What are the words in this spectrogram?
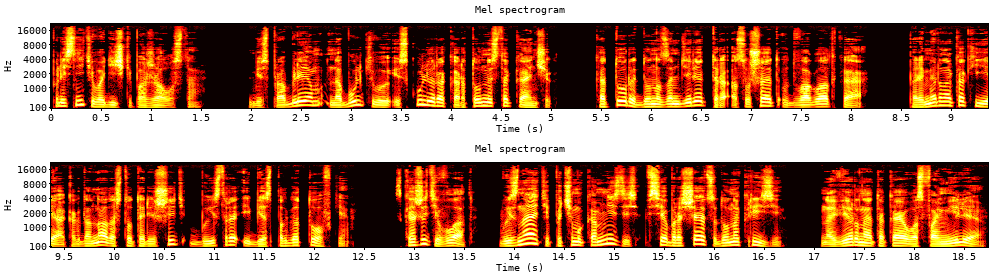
Плесните водички, пожалуйста. Без проблем набулькиваю из кулера картонный стаканчик, который до замдиректора осушает в два глотка. Примерно как я, когда надо что-то решить быстро и без подготовки. Скажите, Влад, вы знаете, почему ко мне здесь все обращаются до Кризи? Наверное, такая у вас фамилия.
